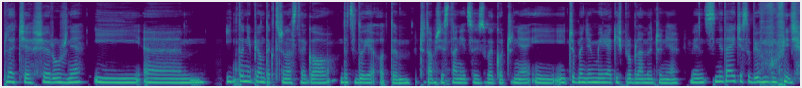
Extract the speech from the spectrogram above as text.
plecie się różnie i, i to nie piątek 13 decyduje o tym, czy tam się stanie coś złego, czy nie i, i czy będziemy mieli jakieś problemy, czy nie. Więc nie dajcie sobie wmówić,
